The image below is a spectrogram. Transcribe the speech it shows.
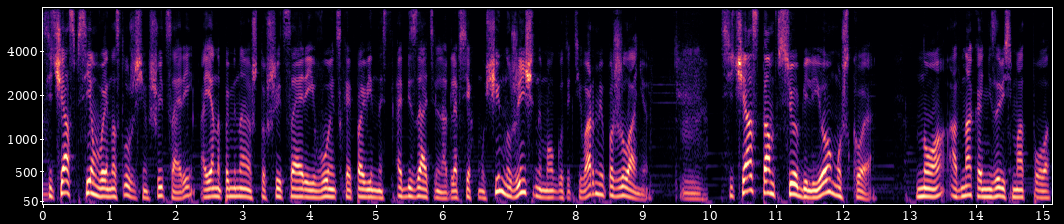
Сейчас всем военнослужащим в Швейцарии, а я напоминаю, что в Швейцарии воинская повинность обязательна для всех мужчин, но женщины могут идти в армию по желанию. М. Сейчас там все белье мужское. Но, однако, независимо от пола,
